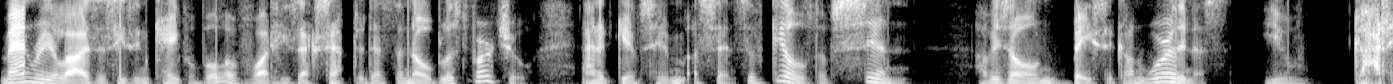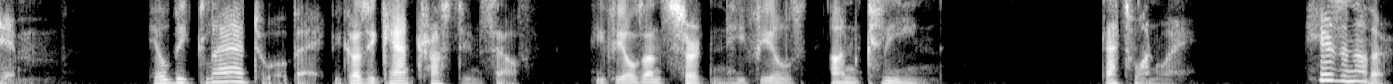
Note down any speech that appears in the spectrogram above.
Man realizes he's incapable of what he's accepted as the noblest virtue, and it gives him a sense of guilt, of sin, of his own basic unworthiness. You got him. He'll be glad to obey because he can't trust himself. He feels uncertain. He feels unclean. That's one way. Here's another.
